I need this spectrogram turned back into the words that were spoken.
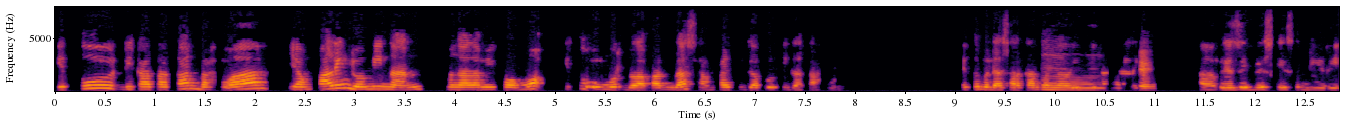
itu dikatakan bahwa yang paling dominan mengalami FOMO itu umur 18 sampai 33 tahun. Itu berdasarkan penelitian hmm, okay. dari uh, sendiri.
